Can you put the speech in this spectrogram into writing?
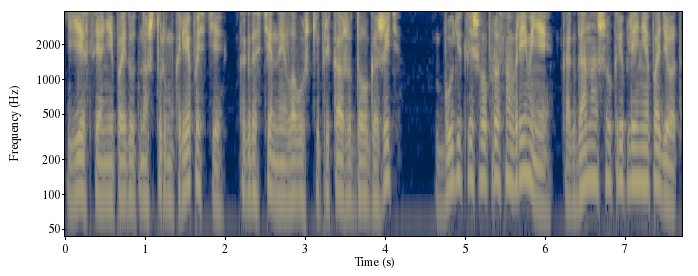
Если они пойдут на штурм крепости, когда стены и ловушки прикажут долго жить, будет лишь вопросом времени, когда наше укрепление падет.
